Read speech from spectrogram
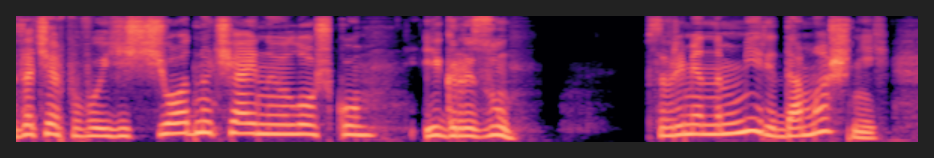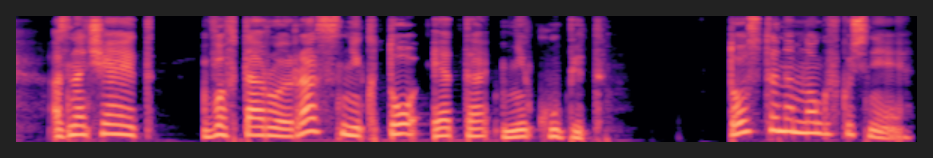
Зачерпываю еще одну чайную ложку и грызу. В современном мире «домашний» означает «во второй раз никто это не купит». Тосты намного вкуснее.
